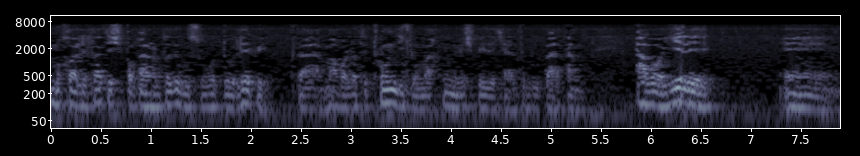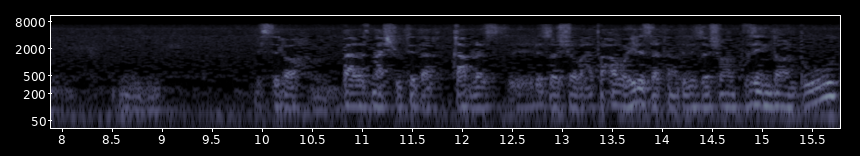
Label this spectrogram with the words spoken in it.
مخالفتش با قرارداد وسوق دوله و مقالات تندی که اون وقت نوشت پیدا کرده بود بعد هم اوایل اصطلاح بعد از مشروطه در قبل از رضا شاه و حتی اوایل سلطنت رضا شاه هم زندان بود.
